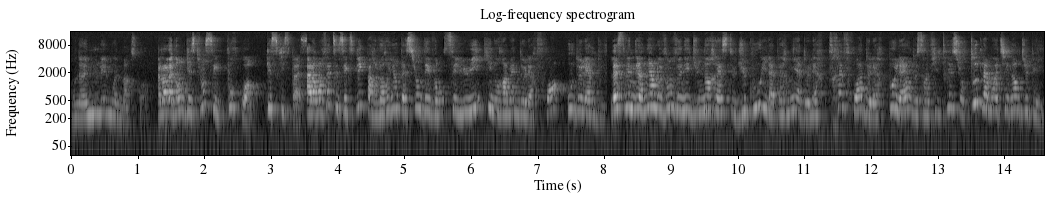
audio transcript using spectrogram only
on a annulé le mois de mars, quoi. Alors la grande question, c'est pourquoi? Qu'est-ce qui se passe? Alors en fait, ça s'explique par l'orientation des vents. C'est lui qui nous ramène de l'air froid ou de l'air doux. La semaine dernière, le vent venait du nord-est. Du coup, il a permis à de l'air très froid, de l'air polaire, de s'infiltrer sur toute la moitié nord du pays.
